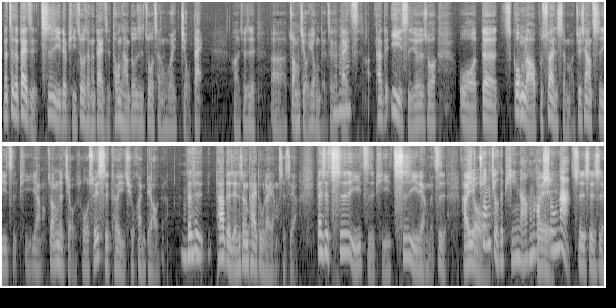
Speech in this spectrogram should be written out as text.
那这个袋子鴟夷的皮做成的袋子，通常都是做成为酒袋，啊，就是呃装酒用的这个袋子。它的意思就是说，我的功劳不算什么，就像鴟夷子皮一样，装了酒，我随时可以去换掉的。但是他的人生态度来讲是这样，但是“吃夷子皮”“吃夷”两个字，还有装酒的皮囊很好收纳，是是是。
